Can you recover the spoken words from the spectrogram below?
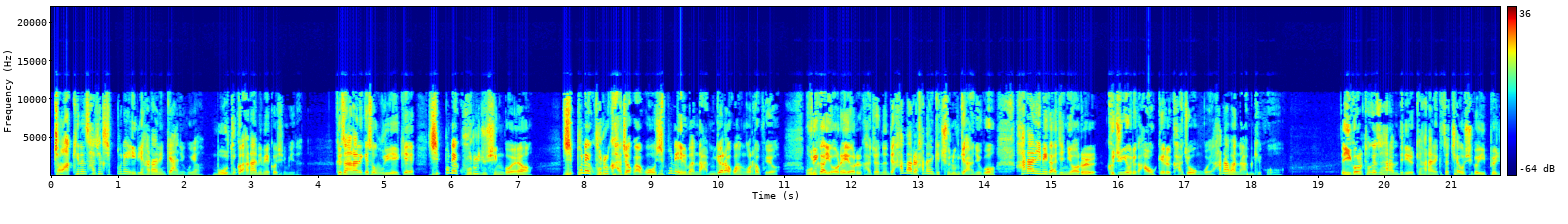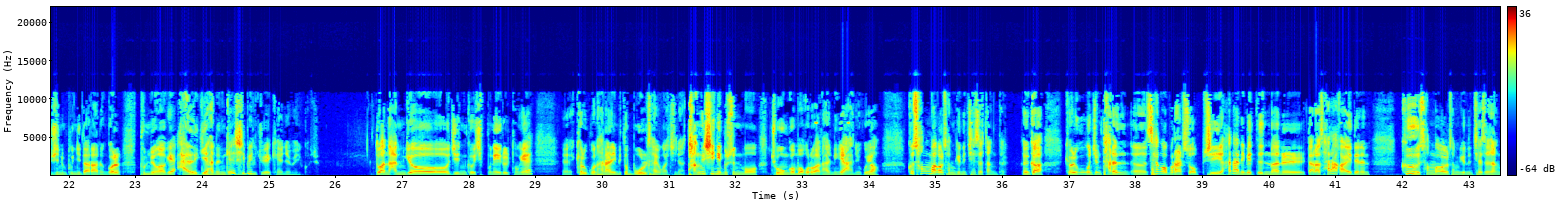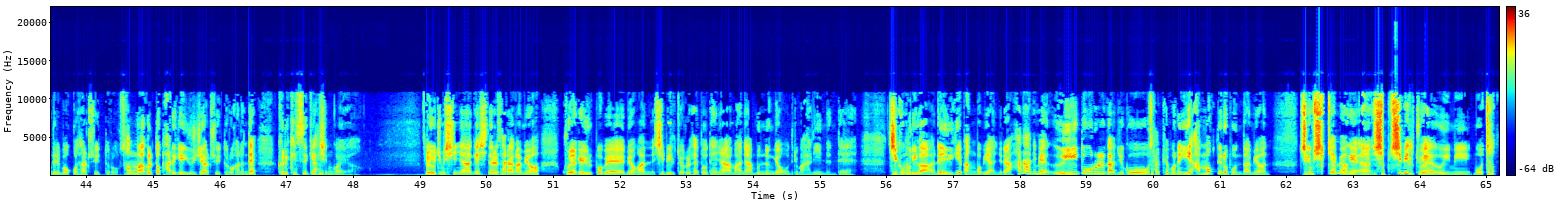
정확히는 사실 10분의 1이 하나님께 아니고요. 모두가 하나님의 것입니다. 그래서 하나님께서 우리에게 10분의 9를 주신 거예요. 10분의 9를 가져가고 10분의 1만 남겨라고 한 거라고요. 우리가 열의 열을 가졌는데 하나를 하나님께 주는 게 아니고 하나님이 가진 열을 그 중에 우리가 9개를 가져온 거예요. 하나만 남기고. 이걸 통해서 사람들이 이렇게 하나님께서 채우시고 입혀주시는 분이다라는 걸 분명하게 알게 하는 게 11주의 개념인 거죠. 또한 남겨진 그 10분의 1을 통해 에, 결국은 하나님이 또 뭘 사용하시냐. 당신이 무슨 뭐 좋은 거 먹으러 다니는 게 아니고요. 그 성막을 섬기는 제사장들. 그러니까 결국은 지금 다른 어, 생업을 할 수 없이 하나님의 뜻만을 따라 살아가야 되는 그 성막을 섬기는 제사장들이 먹고 살 수 있도록 성막을 또 바르게 유지할 수 있도록 하는데 그렇게 쓰게 하신 거예요. 요즘 신약의 시대를 살아가며 구약의 율법에 명한 11조를 해도 되냐 마냐 묻는 경우들이 많이 있는데 지금 우리가 레위기의 방법이 아니라 하나님의 의도를 가지고 살펴보는 이 안목대로 본다면 지금 10계명의 10, 11조의 의미 뭐첫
